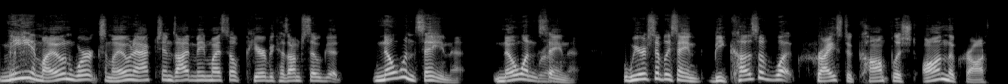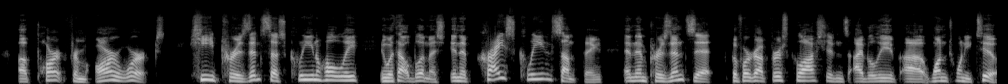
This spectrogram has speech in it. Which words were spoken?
me and my own works and my own actions. I've made myself pure because I'm so good. No one's saying that. No one's Right. saying that. We are simply saying because of what Christ accomplished on the cross, apart from our works, he presents us clean, holy, and without blemish. And if Christ cleans something and then presents it before God, First Colossians, I believe, uh, one twenty two.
